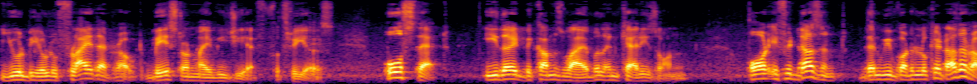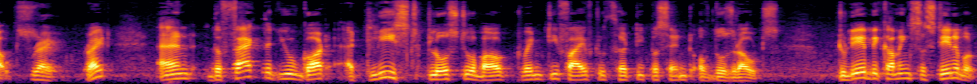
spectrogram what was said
you will be able to fly that route based on my VGF for three years. Post that, either it becomes viable and carries on, or if it doesn't, then we've got to look at other routes Right. right? And the fact that you've got at least close to about 25 to 30 percent of those routes today becoming sustainable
